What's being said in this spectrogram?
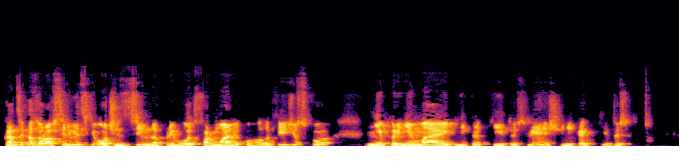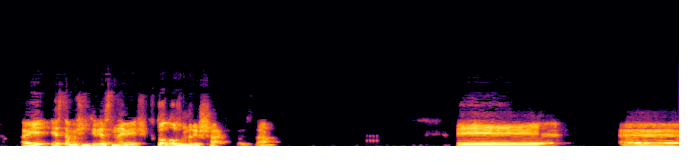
В конце концов, Рав Сильвицкий очень сильно приводит формалику галактическую, не принимает никакие то есть, вещи, никакие. То есть, есть там очень интересная вещь. Кто должен решать? То есть, да? И, э,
